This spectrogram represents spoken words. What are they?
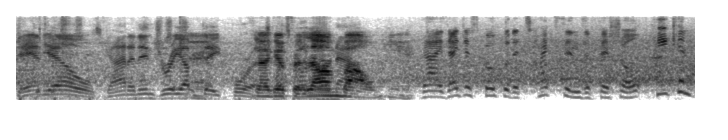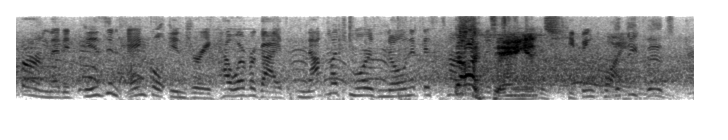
Danielle's got an injury update for us. Gotta go for to long her ball here. Guys, I just spoke with a Texans official. He confirmed that it is an ankle injury. However, guys, not much more is known at this time. God dang it. it. is keeping The quiet. defense gets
